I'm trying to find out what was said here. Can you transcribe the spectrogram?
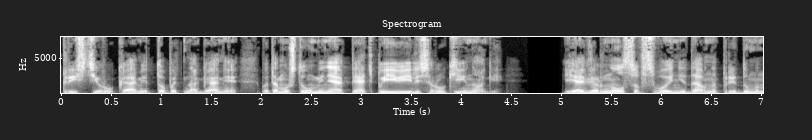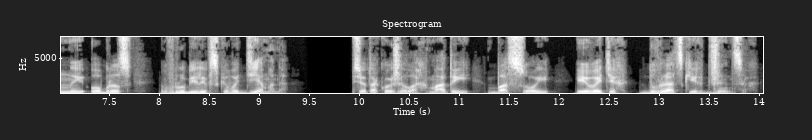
трясти руками, топать ногами, потому что у меня опять появились руки и ноги. Я вернулся в свой недавно придуманный образ врубелевского демона. Все такой же лохматый, босой и в этих дурацких джинсах.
